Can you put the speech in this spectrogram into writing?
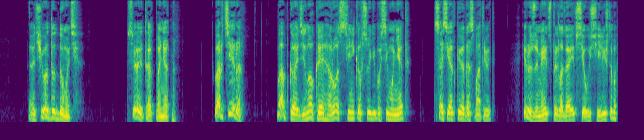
— А чего тут думать? Все и так понятно. Квартира. Бабка одинокая, родственников, судя по всему, нет. Соседка ее досматривает и, разумеется, прилагает все усилия, чтобы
